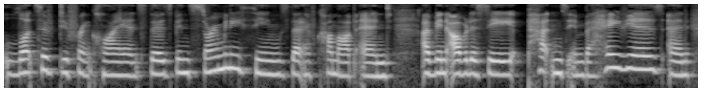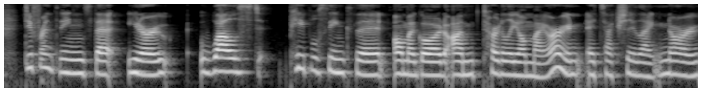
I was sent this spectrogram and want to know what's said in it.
lots of different clients, there's been so many things that have come up, and I've been able to see patterns in behaviors and different things that, you know, whilst people think that, oh my God, I'm totally on my own, it's actually like, no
